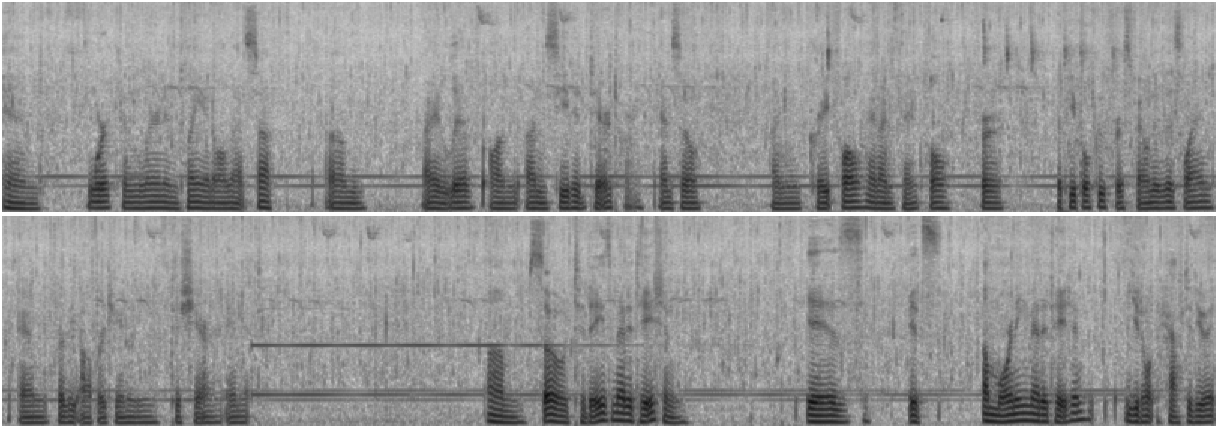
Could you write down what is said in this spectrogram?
and work and learn and play and all that stuff. Um, I live on unceded territory, and so I'm grateful and I'm thankful for the people who first founded this land and for the opportunity to share in it. Um, so today's meditation is it's a morning meditation. You don't have to do it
